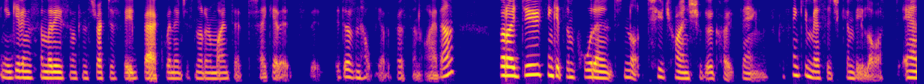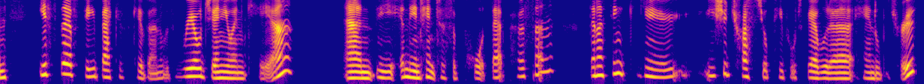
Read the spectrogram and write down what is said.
you know giving somebody some constructive feedback when they're just not in a mindset to take it, it's it, it doesn't help the other person either. But I do think it's important not to try and sugarcoat things because I think your message can be lost. And if the feedback is given with real genuine care and the and the intent to support that person, then I think you know you should trust your people to be able to handle the truth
